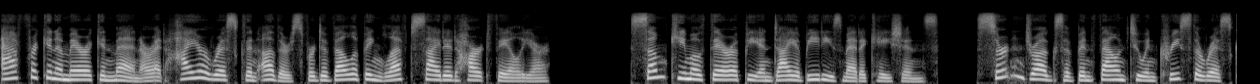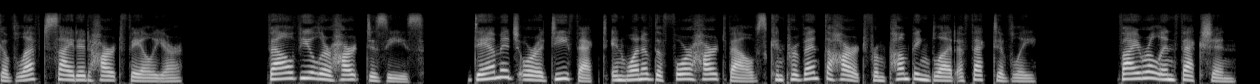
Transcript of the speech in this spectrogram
African American men are at higher risk than others for developing left-sided heart failure. Some chemotherapy and diabetes medications. Certain drugs have been found to increase the risk of left-sided heart failure. Valvular heart disease. Damage or a defect in one of the four heart valves can prevent the heart from pumping blood effectively. Viral infection.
